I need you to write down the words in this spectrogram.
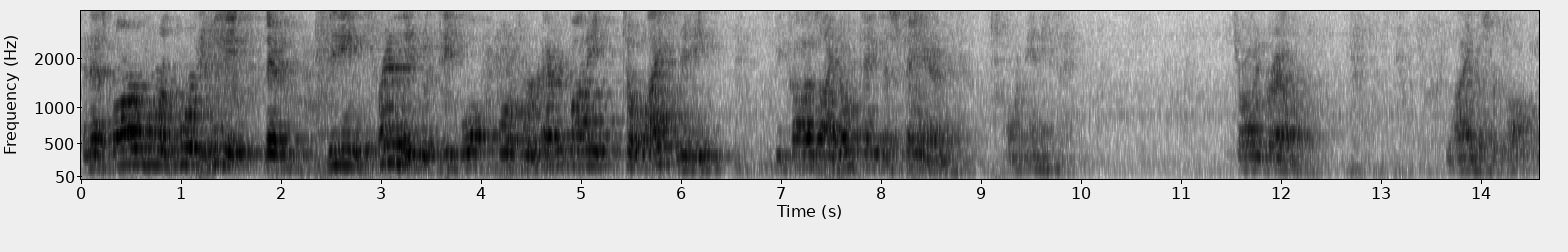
And that's far more important to me than being friendly with people or for everybody to like me because I don't take a stand on anything. Charlie Brown. Linus are talking.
